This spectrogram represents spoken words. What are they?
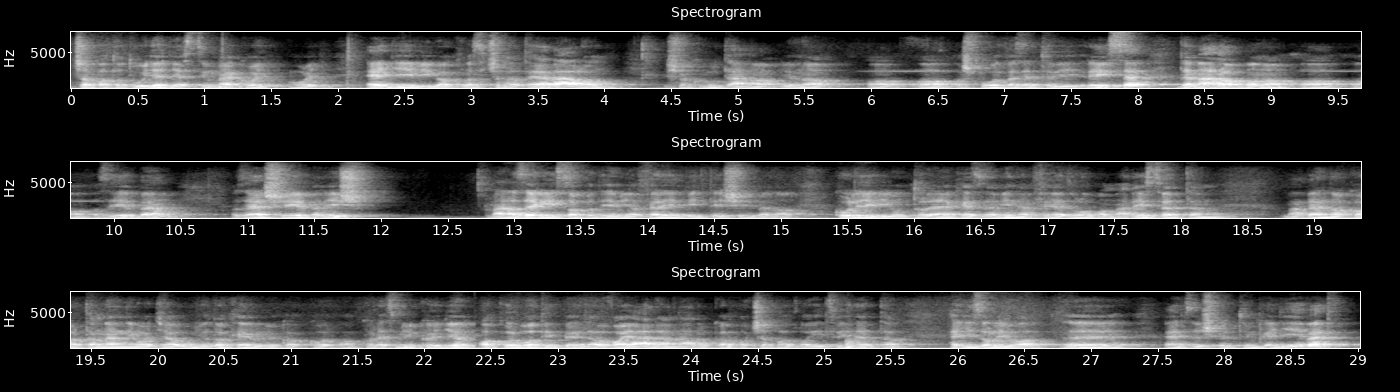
csapatot úgy egyeztünk meg, hogy, hogy egy évig a klasszik csapatot elválom, és akkor utána jön a, a, a, a sportvezetői része, de már abban a, a, a, az évben, az első évben is, már az egész akadémia felépítésében, a kollégiumtól elkezdve mindenféle dologban már részt vettem, már benne akartam lenni, hogyha úgy oda kerülünk, akkor, akkor ez működjön. Akkor volt itt például Vaj Ádám nálunk a csapatban, itt védett a Hegyi Zolival edzősködtünk egy évet,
